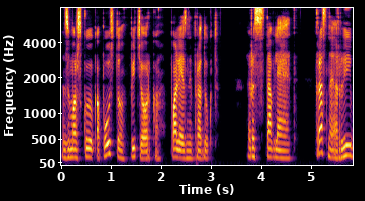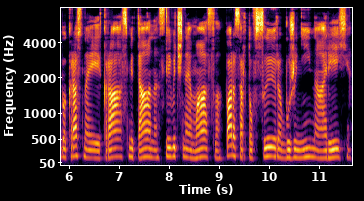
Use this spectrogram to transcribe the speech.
За морскую капусту пятерка. Полезный продукт. Расставляет. Красная рыба, красная икра, сметана, сливочное масло, пара сортов сыра, буженина, орехи,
